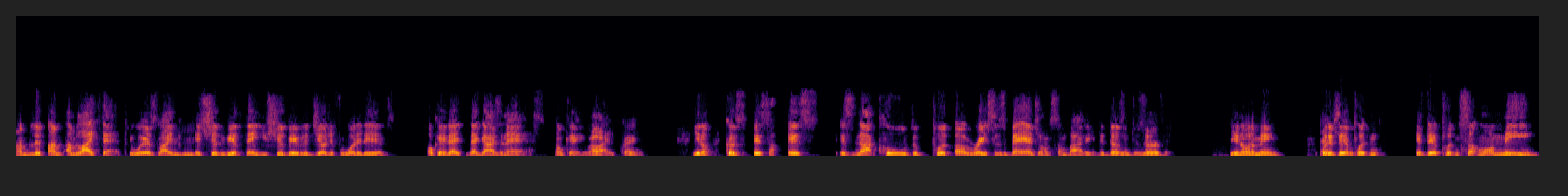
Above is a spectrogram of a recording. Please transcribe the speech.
I'm li- I'm I'm like that. Where it's like Mhm. it shouldn't be a thing. You should be able to judge it for what it is. Okay, that that guy's an ass. Okay, all right, cool. Right. You know, because it's it's it's not cool to put a racist badge on somebody that doesn't deserve it. You know what I mean? But Absolutely. if they're putting if they're putting something on me,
